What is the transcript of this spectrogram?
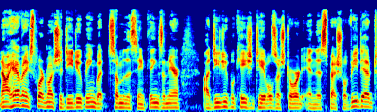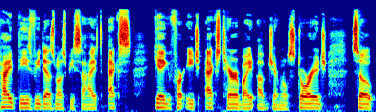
Now, I haven't explored much of deduping, but some of the same things in there. Uh, deduplication tables are stored in this special VDEV type. These VDEVs must be sized X gig for each X terabyte of general storage. So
